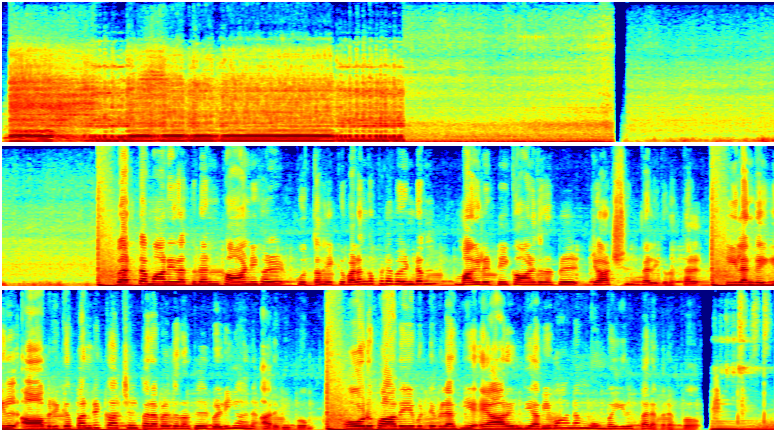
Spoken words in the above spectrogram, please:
வர்த்தமானிரத்துடன் காணிகள் குத்தகைக்கு வழங்கப்பட வேண்டும். மயிலிட்டி காணி தொடர்பில் ஜார்ஜன் வலியுறுத்தல். இலங்கையில் ஆப்பிரிக்க பன்றிக்காய்ச்சல் பரவல் தொடர்பில் வெளியான அறிவிப்பு. ஓடு பாதையை விட்டு விலகிய ஏர் இந்தியா விமானம் மும்பையில் பரபரப்பு.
